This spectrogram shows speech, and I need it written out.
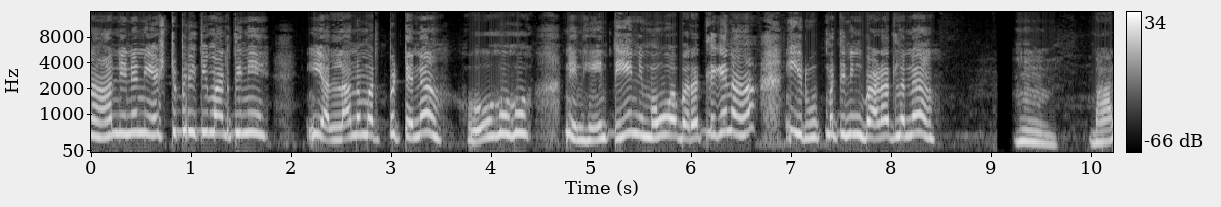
ನಾನು ನಿನ್ನನ್ನು ಎಷ್ಟು ಪ್ರೀತಿ ಮಾಡ್ತೀನಿ? ಎಲ್ಲಾನು ಮರ್ತ್ಬಿಟ್ಟೆನ? ಓಹೋ ನಿನ್ ಹೆಂಡತಿ ನಿಮ್ಮವ್ವ ಬರತ್ಲಿಗೆನ? ಈ ರೂಪಮತಿ ನಿಂಗೆ ಬಾಡಾದ್ಲನ ಹ್ಞೂ ಭಾಳ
